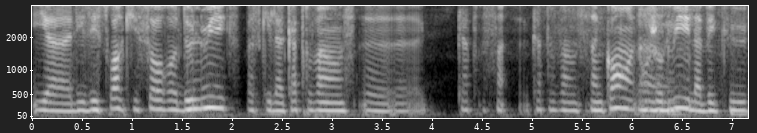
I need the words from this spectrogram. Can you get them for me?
il y a des histoires qui sortent de lui, parce qu'il a 80, 85 euh, ans. Ah Aujourd'hui, il a vécu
